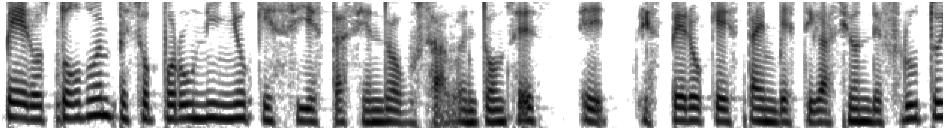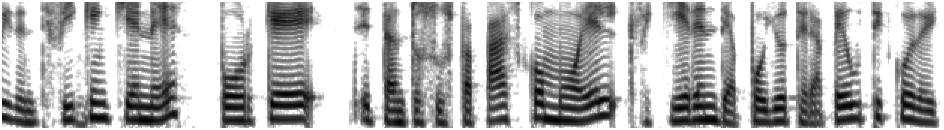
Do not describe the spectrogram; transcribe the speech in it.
pero todo empezó por un niño que sí está siendo abusado. Entonces, eh, espero que esta investigación de fruto identifiquen quién es porque tanto sus papás como él requieren de apoyo terapéutico, de,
